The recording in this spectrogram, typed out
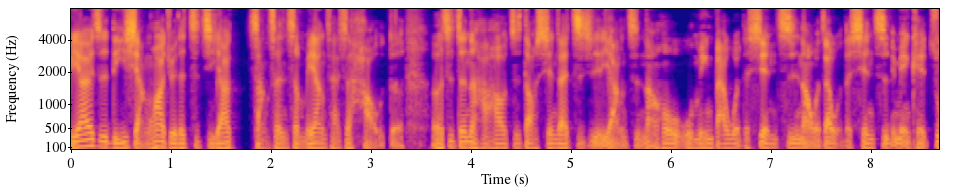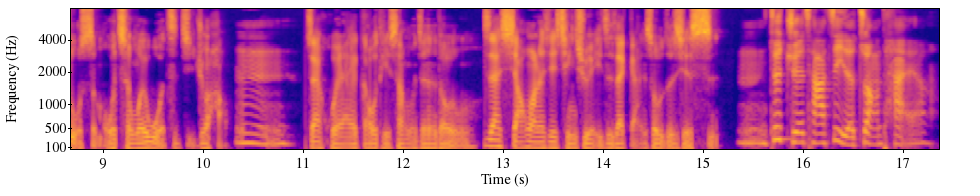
不要一直理想化，觉得自己要长成什么样才是好的，而是真的好好知道现在自己的样子，然后我明白我的限制，那我在我的限制里面可以做什么，我成为我自己就好。嗯，在回来高铁上，我真的都一直在消化那些情绪，也一直在感受这些事。嗯，就觉察自己的状态啊。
